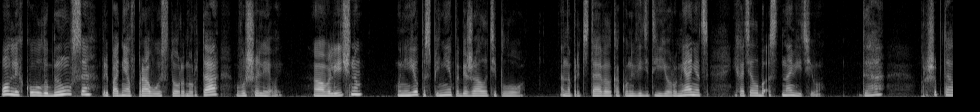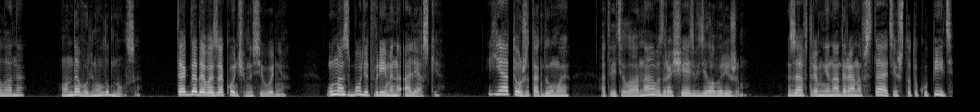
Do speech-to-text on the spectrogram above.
Он легко улыбнулся, приподняв правую сторону рта выше левой. А в личном? У нее по спине побежало тепло. Она представила, как он видит ее румянец, и хотела бы остановить его. «Да?» — прошептала она. Он довольно улыбнулся. «Тогда давай закончим на сегодня. У нас будет время на Аляске». «Я тоже так думаю», — ответила она, возвращаясь в деловой режим. Завтра мне надо рано встать и что-то купить.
